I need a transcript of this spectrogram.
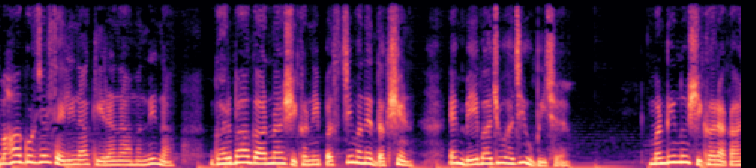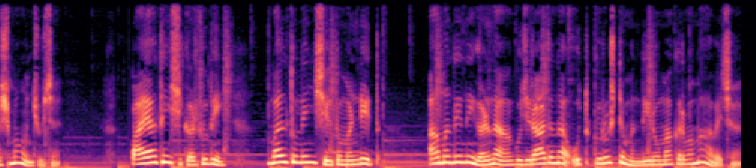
મહાગુર્જર શૈલીના કેરાના મંદિરના ગર્ભાગારના શિખરની પશ્ચિમ અને દક્ષિણ એમ બે બાજુ હજી ઊભી છે. મંદિરનું શિખર આકાશમાં ઊંચું છે. પાયાથી શિખર સુધી મલતુલીન શિલ્પ મંડિત આ મંદિરની ગણના ગુજરાતના ઉત્કૃષ્ટ મંદિરોમાં કરવામાં આવે છે.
